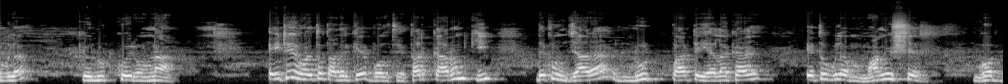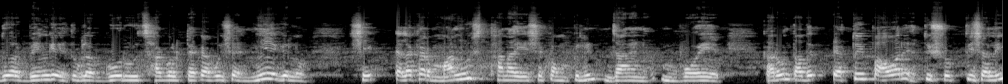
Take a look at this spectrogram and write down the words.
এগুলা কেউ লুট কইরো না। এইটাই হয়তো তাদেরকে বলছে। তার কারণ কি? দেখুন, যারা লুটপাট এই এলাকায় এতগুলা মানুষের ঘর দুয়ার ভেঙে এতগুলা গরু, ছাগল টাকা পয়সা নিয়ে গেল সে এলাকার মানুষ থানায় এসে কমপ্লেন জানে না বয়ে কারণ তাদের এতই পাওয়ার এতই শক্তিশালী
